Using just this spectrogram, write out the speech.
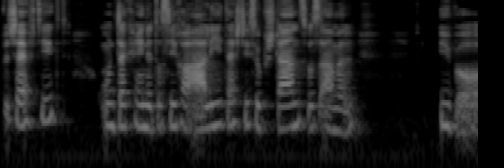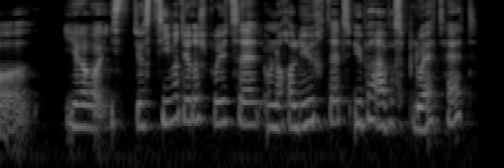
beschäftigt und da kennt ihr sicher alle. Das ist die Substanz, die einmal über, ja, durchs Zimmer durchspritzt und nachher leuchtet überall, was Blut hat.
